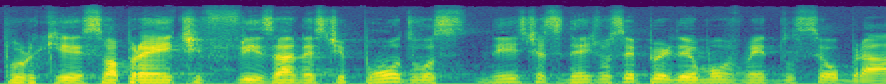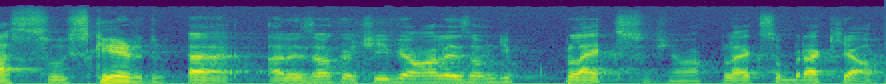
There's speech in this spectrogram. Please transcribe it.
Porque só pra gente frisar neste ponto, você- neste acidente você perdeu o movimento do seu braço esquerdo. É, a lesão que eu tive é uma lesão de plexo, chama plexo braquial.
